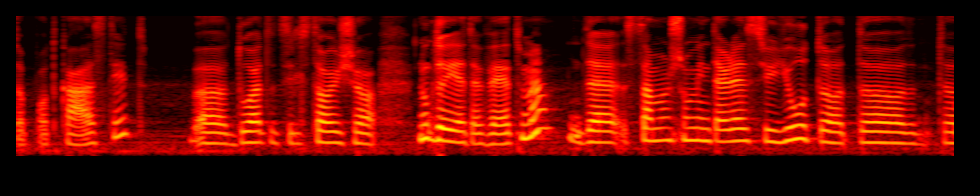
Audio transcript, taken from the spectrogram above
të podcastit, dua të cilësoj që nuk do jetë e vetme dhe sa më shumë interes që ju të të të,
